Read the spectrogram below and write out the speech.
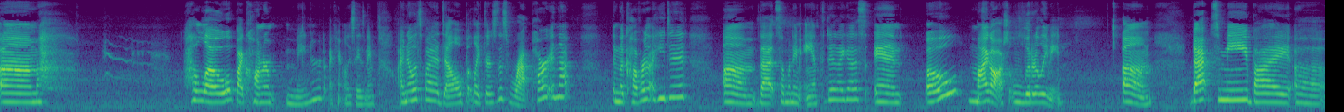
Um Hello by Conor Maynard. I can't really say his name. I know it's by Adele, but like there's this rap part in that in the cover that he did um that someone named Anth did, I guess. And oh my gosh, literally me. Um Back to Me by uh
